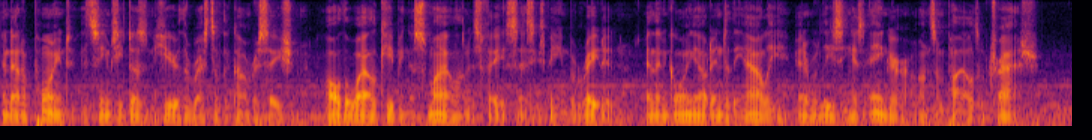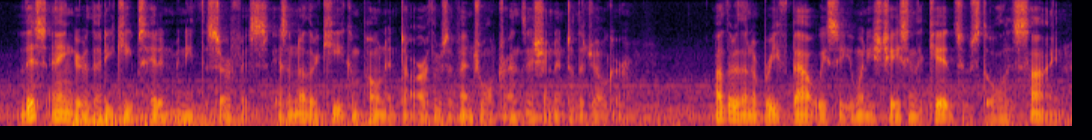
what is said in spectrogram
and at a point it seems he doesn't hear the rest of the conversation, all the while keeping a smile on his face as he's being berated, and then going out into the alley and releasing his anger on some piles of trash. This anger that he keeps hidden beneath the surface is another key component to Arthur's eventual transition into the Joker. Other than a brief bout we see when he's chasing the kids who stole his sign,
